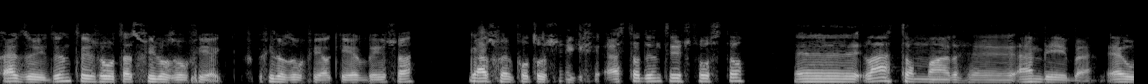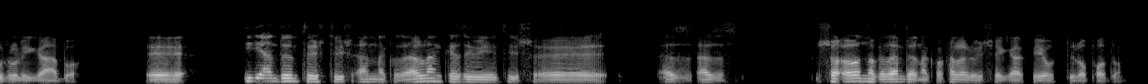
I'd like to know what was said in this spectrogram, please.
edzői döntés volt, ez filozófia, filozófia kérdése. Gásper Potosnyik ezt a döntést hozta, Láttam már NBA-be, Euroligába. Ilyen döntést is, ennek az ellenkezőjét is, ez, ez annak az embernek a felelőssége, aki ott ül a padon.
